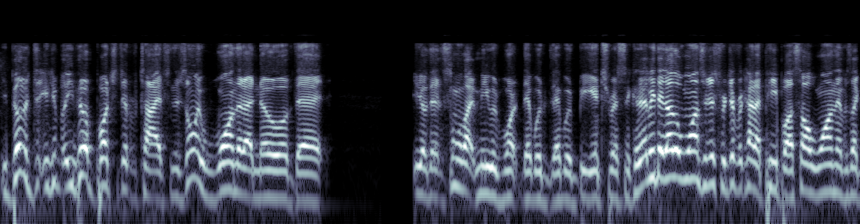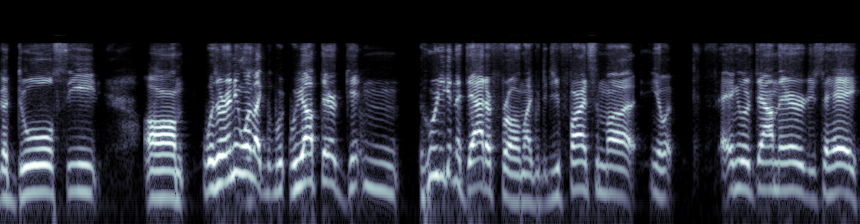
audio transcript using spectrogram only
you built a, you built a bunch of different types, and there's only one that I know of that you know that someone like me would want that would that would be interesting because I mean the other ones are just for different kind of people. I saw one that was like a dual seat um, was there anyone like were you out there getting? Who are you getting the data from? Like, did you find some uh, you know anglers down there? Did you say, hey,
